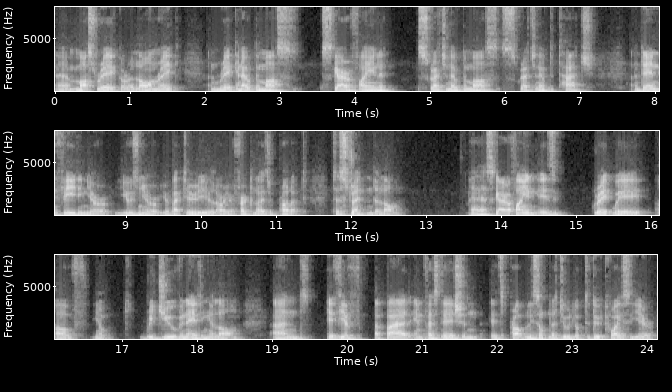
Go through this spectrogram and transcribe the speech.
a moss rake or a lawn rake and raking out the moss, scarifying it, scratching out the moss, scratching out the thatch, and then feeding your, using your, your bacterial or your fertilizer product to strengthen the lawn. Uh, scarifying is a great way of, you know, rejuvenating a lawn. And if you have a bad infestation, it's probably something that you would look to do twice a year.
